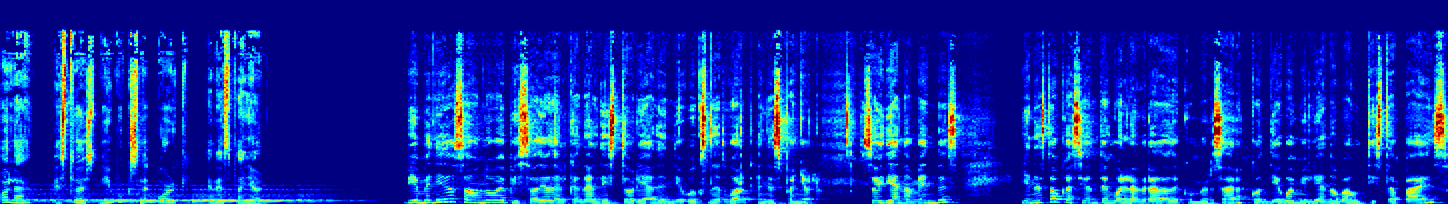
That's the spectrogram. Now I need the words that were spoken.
Hola, esto es New Books Network en español. Bienvenidos a un nuevo episodio del canal de historia de New Books Network en español. Soy Diana Méndez y en esta ocasión tengo el agrado de conversar con Diego Emiliano Bautista Páez,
